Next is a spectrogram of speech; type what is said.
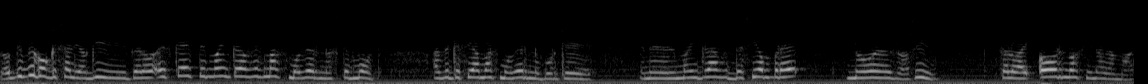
lo típico que sale aquí, pero es que este Minecraft es más moderno, este mod hace que sea más moderno porque en el Minecraft de siempre no es así, solo hay hornos y nada más.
